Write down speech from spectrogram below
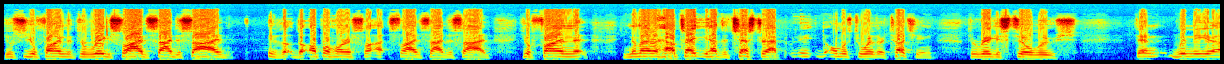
you'll, you'll find that the rig slides side to side, the, the upper harness slides side to side. You'll find that no matter how tight you have the chest strap, almost to where they're touching, the rig is still loose. Then when the, uh,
